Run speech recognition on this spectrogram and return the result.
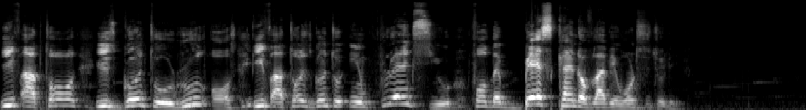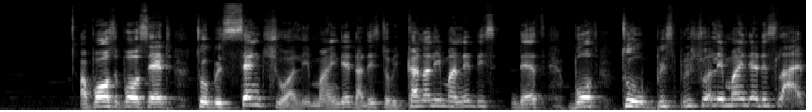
If at all is going to rule us. If at all is going to influence you for the best kind of life he wants you to live apostle paul said to be sensually minded that is to be carnally minded is death but to be spiritually minded is life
